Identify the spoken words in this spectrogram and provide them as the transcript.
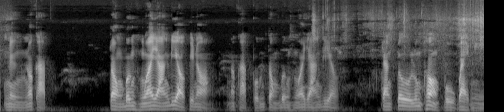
ดหนึ่งเนาะครับต้องเบิงหัวอย่างเดียวพี่น้องเนาะครับ ผมต้องเบิงหัวอย่างเดียว จังโตลุงท่องปลูกใบนี้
